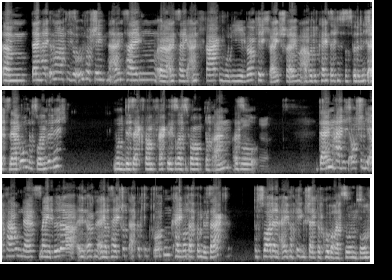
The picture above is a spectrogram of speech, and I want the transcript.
ähm, dann halt immer noch diese unverschämten Anzeigen, äh, Anzeigeanfragen, wo die wirklich reinschreiben, aber du kennzeichnest das bitte nicht als Werbung, das wollen wir nicht. Wo du dir sagst, warum fragt ihr sowas überhaupt noch an? Also ja. dann hatte ich auch schon die Erfahrung, dass meine Bilder in irgendeiner Zeitschrift abgedruckt wurden, kein Wort davon gesagt. Das war dann einfach Gegenstand der Kooperation so.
